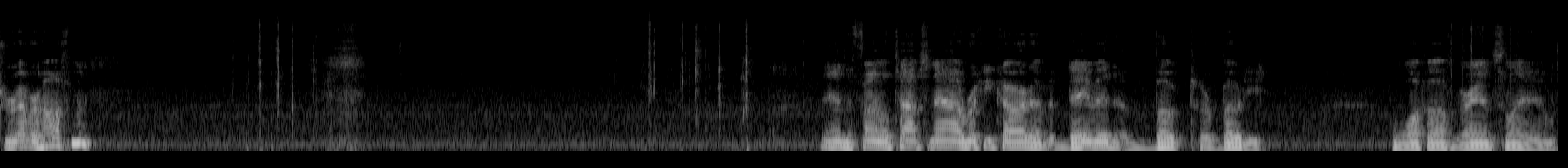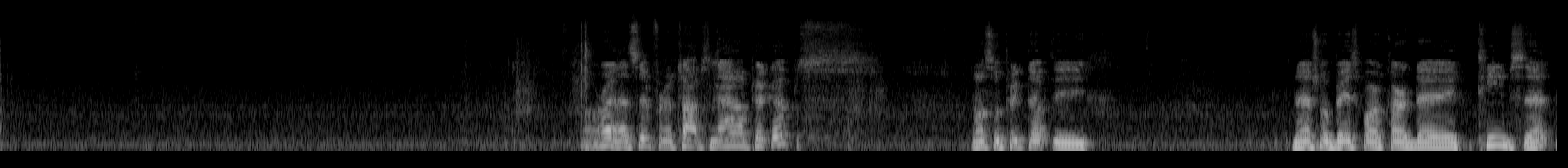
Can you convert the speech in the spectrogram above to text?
Trevor Hoffman. And the final Topps Now rookie card of David Bote or Bodie. Walk-off Grand Slam. All right, that's it for the Topps Now pickups. Also picked up the National Baseball Card Day team set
